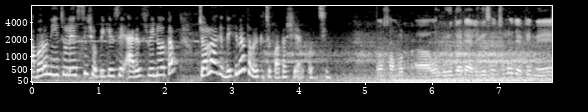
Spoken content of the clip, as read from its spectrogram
আবারও নিয়ে চলে এসেছি শফিকের সেই অ্যারেস্ট ভিডিওটা চলো আগে দেখে না তারপরে কিছু কথা শেয়ার করছি। তো সম্পর্ক ওর বিরুদ্ধে একটা অ্যালিগেশন ছিল যে একটি মেয়ে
